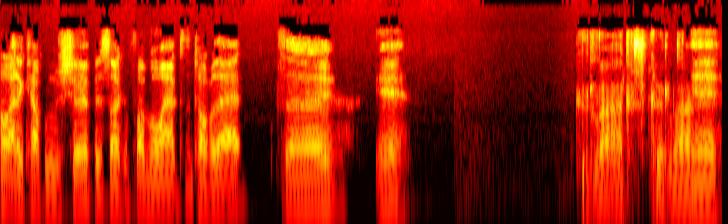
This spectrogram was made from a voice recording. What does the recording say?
oh, I had a couple of Sherpas so I could find my way up to the top of that. So, yeah. Good lad. Good lad. Yeah.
